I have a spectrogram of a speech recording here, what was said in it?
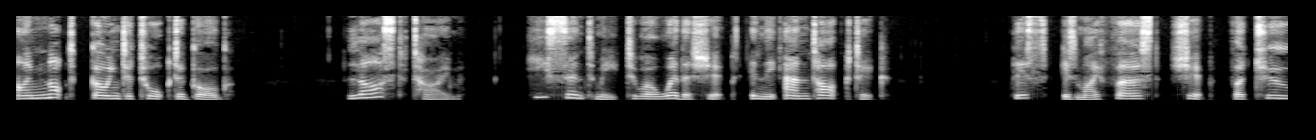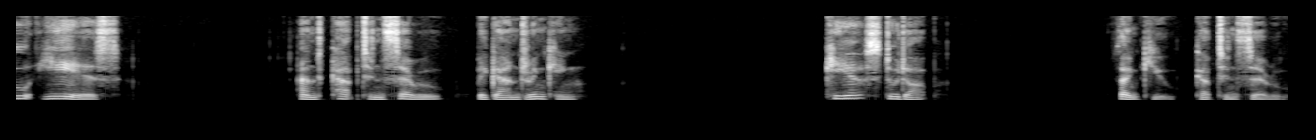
I'm not going to talk to Gog. Last time, he sent me to a weather ship in the Antarctic. This is my first ship for two years. And Captain Seru began drinking. Kia stood up. Thank you, Captain Seru.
